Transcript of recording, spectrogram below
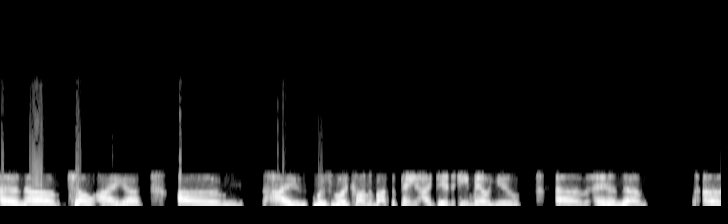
and uh, so I, uh, um, I was really calling about the pain. I did email you, uh, and um, uh,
